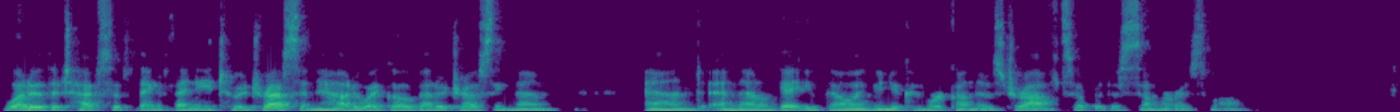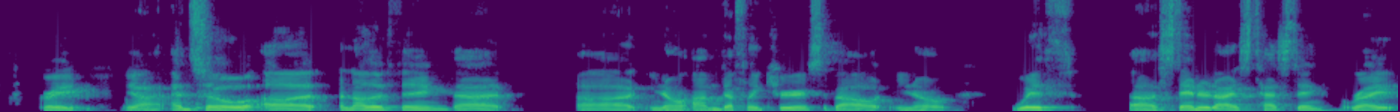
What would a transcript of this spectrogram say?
what are the types of things I need to address and how do I go about addressing them. And, and that'll get you going and you can work on those drafts over the summer as well. Great. Yeah. And so uh, another thing that uh, you know I'm definitely curious about, you know, with uh, standardized testing, right?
